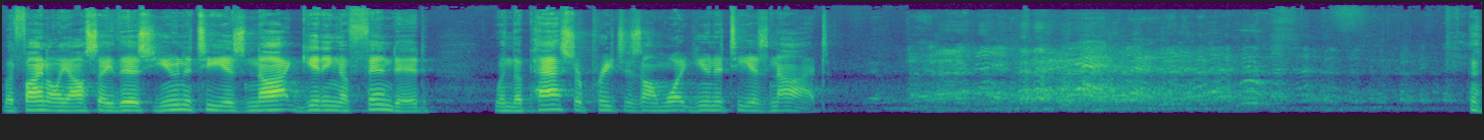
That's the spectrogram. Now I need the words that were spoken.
But finally, I'll say this unity is not getting offended when the pastor preaches on what unity is not.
